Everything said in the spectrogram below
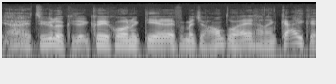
Ja, natuurlijk. Dan kun je gewoon een keer even met je hand doorheen gaan en kijken.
